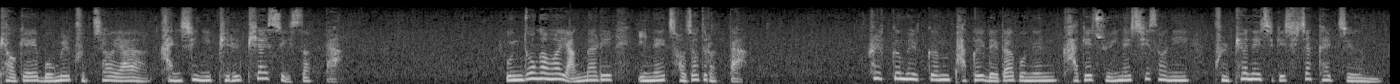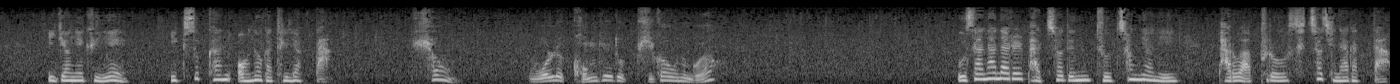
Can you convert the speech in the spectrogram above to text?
벽에 몸을 붙여야 간신히 비를 피할 수 있었다. 운동화와 양말이 이내 젖어들었다. 흘끔흘끔 밖을 내다보는 가게 주인의 시선이 불편해지기 시작할 즈음 이경의 귀에 익숙한 언어가 들렸다. 형, 원래 건기에도 비가 오는 거야? 우산 하나를 받쳐든 두 청년이 바로 앞으로 스쳐 지나갔다.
